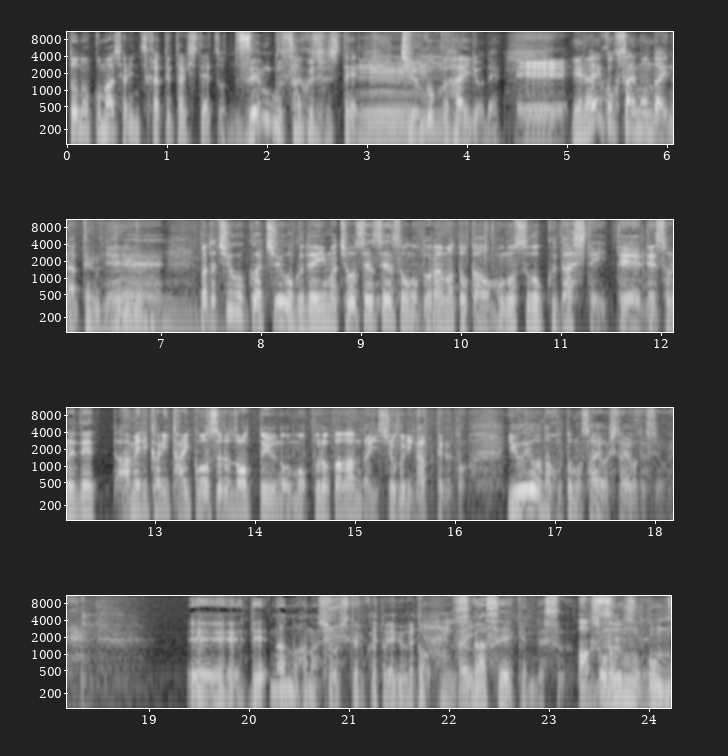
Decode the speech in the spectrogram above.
トのコマーシャルに使ってたりしたやつを全部削除して中国配慮でえらい国際問題になってるっていう。また中国は中国で今朝鮮戦争のドラマとかをものすごく出していてでそれでアメリカに対抗するぞっていうのをもうプロパガンダ一色になってるというようなことも作用したようですよね。えー、で何の話をしてるかというと、はい、菅政権です。あ、ズームオン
